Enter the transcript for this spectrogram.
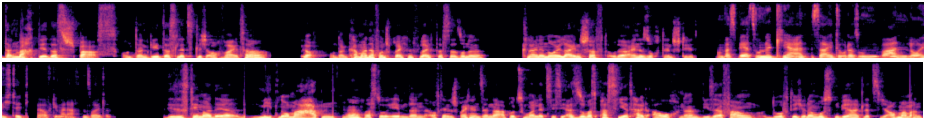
dann macht dir das Spaß und dann geht das letztlich auch weiter. Ja, und dann kann man davon sprechen, vielleicht, dass da so eine kleine neue Leidenschaft oder eine Sucht entsteht. Und was wäre so eine Kehrseite oder so ein Warnleuchte, auf die man achten sollte? dieses Thema der Mietnomaden, ne, was du eben dann auf den entsprechenden Sender ab und zu mal letztlich siehst. Also sowas passiert halt auch, ne? Diese Erfahrung durfte ich oder mussten wir halt letztlich auch mal machen.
